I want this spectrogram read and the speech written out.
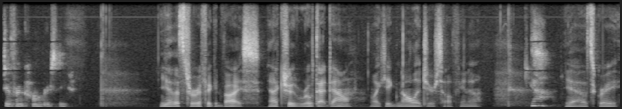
different conversation. Yeah, that's terrific advice. I actually wrote that down. Like acknowledge yourself, you know. Yeah. Yeah, that's great.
